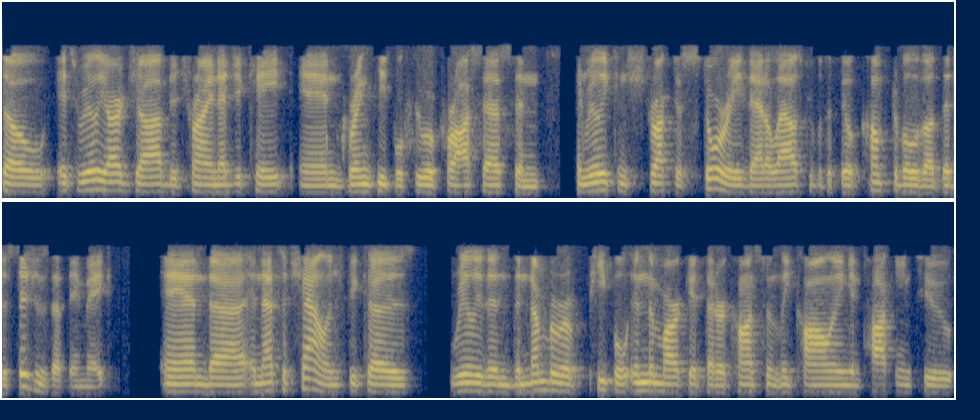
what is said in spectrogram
So it's really our job to try and educate and bring people through a process and, and really construct a story that allows people to feel comfortable about the decisions that they make. And, uh, and that's a challenge because really the, the number of people in the market that are constantly calling and talking to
